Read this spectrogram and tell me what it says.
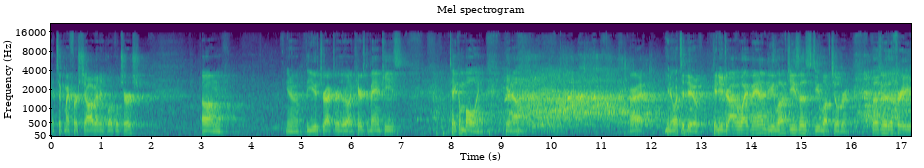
I took my first job at a local church. Um, you know, the youth director, they're like, here's the band keys, take them bowling, you know. All right, you know what to do. Can you drive a white van? Do you love Jesus? Do you love children? Those are the three,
